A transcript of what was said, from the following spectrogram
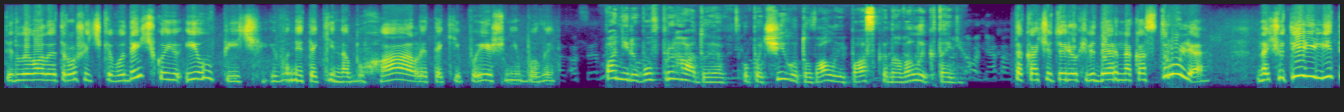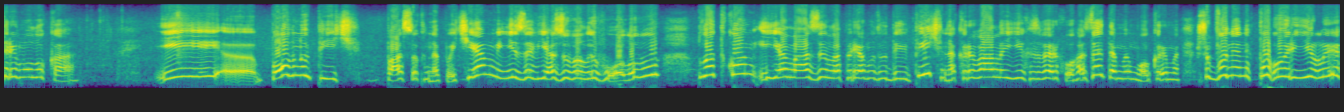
підливали трошечки водичкою і в піч. І вони такі набухали, такі пишні були. Пані Любов пригадує, у печі готували і паски на Великдень. Така чотирьохвідерна каструля на 4 літри молока. І е, повну піч пасок напечем, мені зав'язували голову платком, і я лазила прямо туди в піч, накривала їх зверху газетами мокрими, щоб вони не погоріли.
